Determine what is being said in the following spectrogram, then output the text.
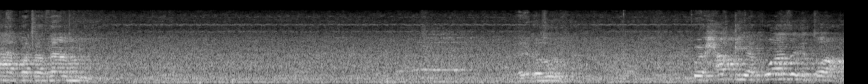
anapata dhambi Zuri. Kwa haki ya kwanza ni taa.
